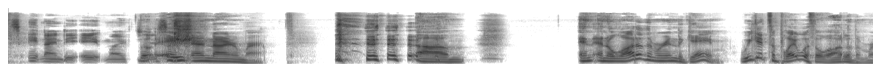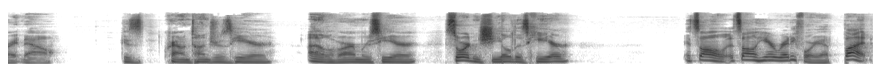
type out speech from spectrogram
It's 898, Mike. So Jeez. eight and nine or more. Um, and and a lot of them are in the game. We get to play with a lot of them right now because Crown Tundra's here, Isle of Armor's here, Sword and Shield is here. It's all it's all here ready for you. But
